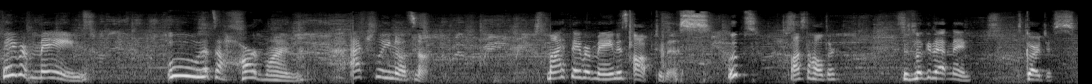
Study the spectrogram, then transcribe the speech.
favorite mane. Ooh, that's a hard one. Actually, no, it's not. My favorite mane is Optimus. Oops, lost the halter. Just look at that mane. It's gorgeous.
